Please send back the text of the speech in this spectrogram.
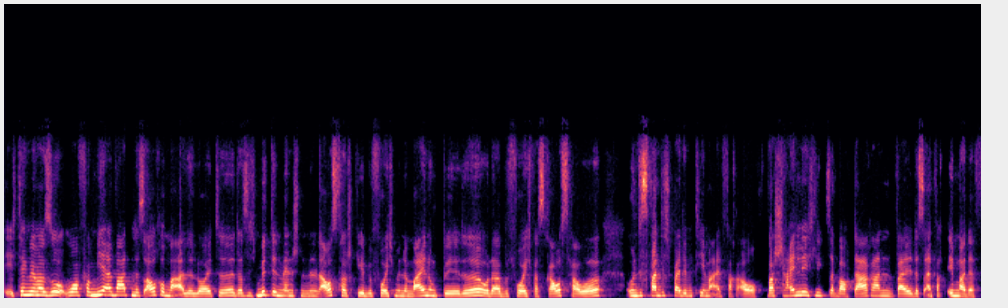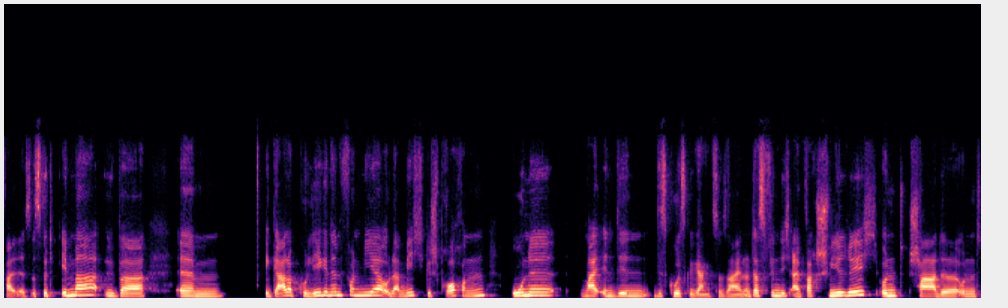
ich denke mir immer so, oh, von mir erwarten das auch immer alle Leute, dass ich mit den Menschen in den Austausch gehe, bevor ich mir eine Meinung bilde oder bevor ich was raushaue. Und das fand ich bei dem Thema einfach auch. Wahrscheinlich liegt es aber auch daran, weil das einfach immer der Fall ist. Es wird immer über ähm, egal ob Kolleginnen von mir oder mich, gesprochen, ohne mal in den Diskurs gegangen zu sein. Und das finde ich einfach schwierig und schade. Und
